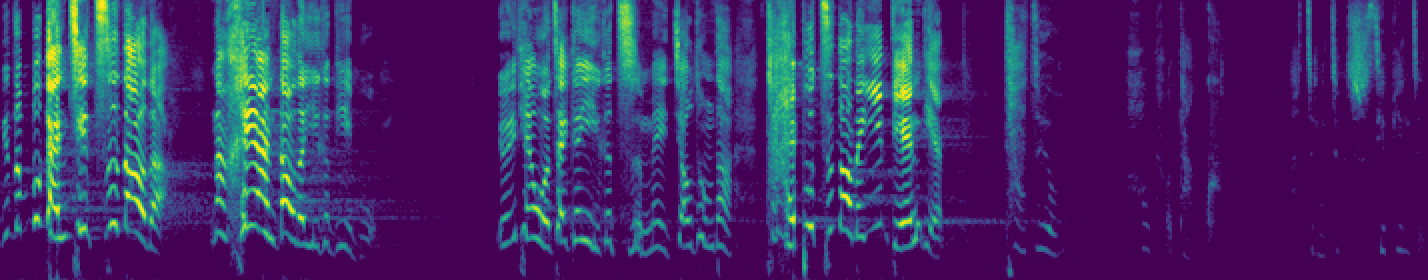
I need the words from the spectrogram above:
你都不敢去知道的。那黑暗到了一个地步。有一天，我在跟一个姊妹交通到，她还不知道的一点点，她就嚎啕大哭。她怎么这个世界变成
